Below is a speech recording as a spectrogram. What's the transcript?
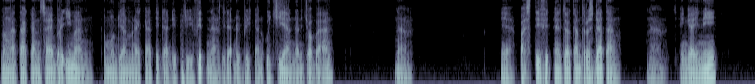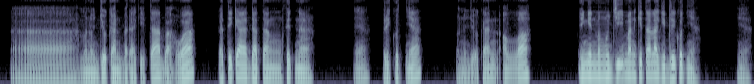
mengatakan saya beriman, kemudian mereka tidak diberi fitnah, tidak diberikan ujian dan cobaan? Nah, ya pasti fitnah itu akan terus datang. Nah, sehingga ini uh, menunjukkan pada kita bahwa ketika datang fitnah ya berikutnya menunjukkan Allah ingin menguji iman kita lagi berikutnya. Ya.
